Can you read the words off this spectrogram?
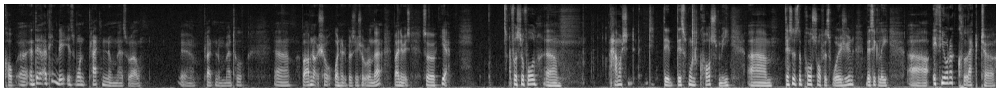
copper uh, and there, I think there is one platinum as well. Platinum metal. Uh, but I'm not sure 100% sure on that. But anyways so yeah. First of all um, how much did this one cost me um, this is the post office version. Basically uh, if you're a collector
